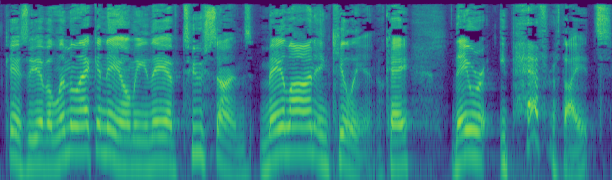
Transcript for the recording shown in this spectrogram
Okay, so you have Elimelech and Naomi, and they have two sons, Mahlon and Chilion. Okay, they were Epaphrathites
